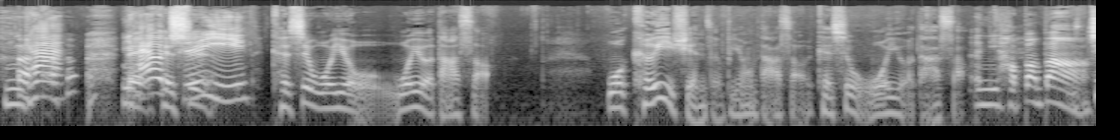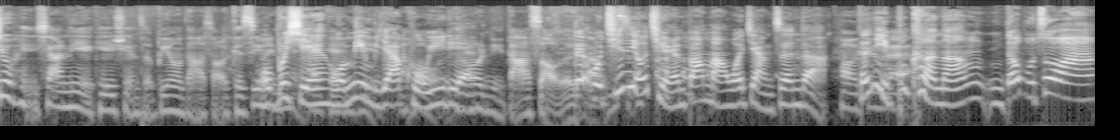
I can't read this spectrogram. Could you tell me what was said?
你看，你还要迟疑。可是我有，我有打扫，我可以选择不用打扫。可是我有打扫，你好棒棒啊！就很像你也可以选择不用打扫，可是我不行，我命比较苦一点。然后你打扫了，对，我其实有请人帮忙。我讲真的，可是你不可能，你都不做啊。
